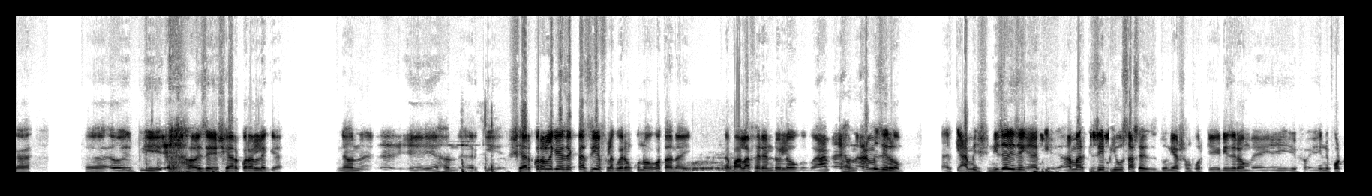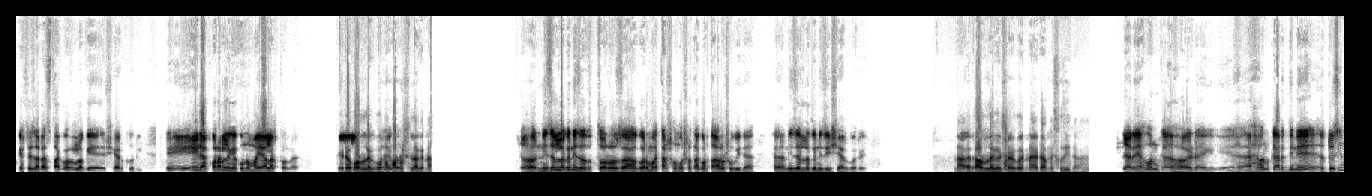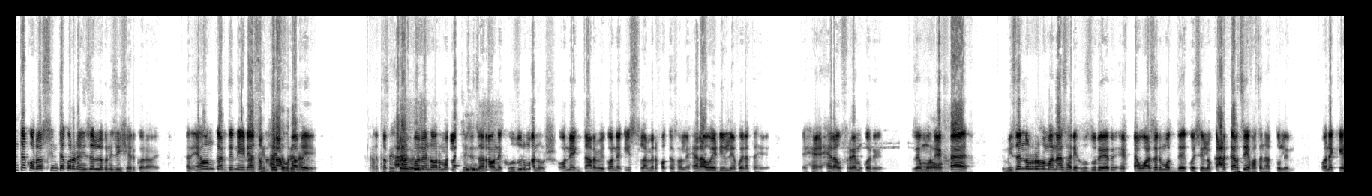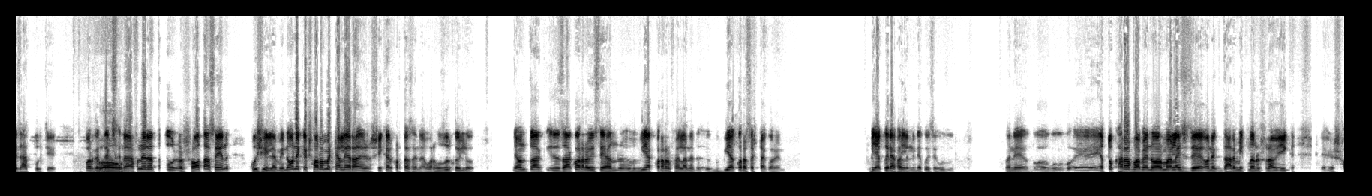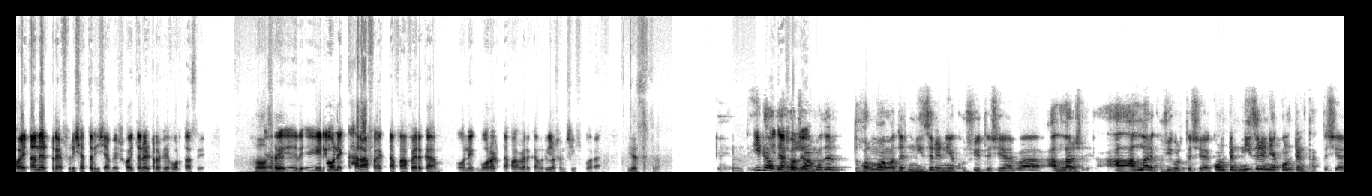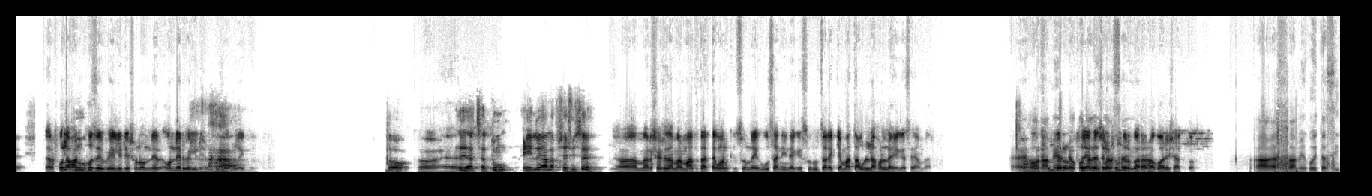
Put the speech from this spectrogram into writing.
ওই যে শেয়ার করার লেগে। এখন এখন আর কি শেয়ার করার লেগে যে একটা জিএফ লাগবে এরকম কোনো কথা নাই। বালা ফ্রেন্ড হইল এখন আমি যেরকম আর কি আমি নিজে নিজে আর কি আমার যে ভিউস আছে দুনিয়ার সম্পর্কে এটি যেরকম এই পডকাস্টে যারা লগে শেয়ার করি। এ- এ- করার লেগে কোনো মায়া লাগতো না। এটা করলে কোনো মানুষ লাগে না। নিজের লগে নিজে তোর মাথার সমস্যা তা করতে আরও সুবিধা। হ্যাঁ, নিজের লগে নিজেই শেয়ার করে। না কারোর লাগে শেয়ার করি না এটা আমি শুধি না। আর এখন এখনকার দিনে তুই চিন্তা করো চিন্তা করাটা নিজের লগে নিজেই শেয়ার করা হয়। আর এখনকার দিনে এটা এত খারাপ ভাবে এত খারাপ ভাবে না। নর্মাল আছে যারা অনেক হুজুর মানুষ অনেক ধার্মিক অনেক ইসলামের পথে চলে হেরাও এই ডিলে ফেরাতে হেরাও ফ্রেম করে। যেমন একটা মিজানুর রহমান আজহারি হুজুরের একটা ওয়াজের মধ্যে কইছিল কার কার চেয়ে হাতেন হাত তুলেন? অনেকে হাত তুলছে। দেখছেন আপনারা তো সৎ আছেন খুশি হইলাম। অনেকে শরমে ঠালে স্বীকার করতেছে না। আবার হুজুর কইলো এখন তো আর যা করার হয়েছে এখন বিয়া করার ফেলান বিয়া করার চেষ্টা করেন। বিয়া করে ফেলেন এটা কইছে হুজুর। মানে এত খারাপ ভাবে নর্মালাইজ যে অনেক ধার্মিক মানুষরা এই শয়তানের ট্র্যাপ রিসাতার হিসাবে শয়তানের ট্র্যাপে পড়তাছে। এটা অনেক খারাপ একটা পাপের কাম অনেক বড় একটা পাপের কাম রিলেশনশিপ করা। এটাও দেখো যে আমাদের ধর্ম আমাদের নিজের নিয়ে খুশি হইতে শেয়ার বা আল্লাহর আল্লাহরে খুশি করতে শেয়ার কন্টেন্ট নিজের নিয়ে কন্টেন্ট থাকতে শেয়ার আর ফুলাফান কিন্তু- খুঁজে ভ্যালিডেশন অন্যের অন্যের ভ্যালিডেশন খুঁজে হ্যাঁ। অনলাইনে তো এই আচ্ছা তুমি এই লই আলাপ শেষ হইছে? আমার শেষে আমার মাথা তার তেমন কিছু নাই গুছানি না কিছু রুতা রেখে মাথা উল্টা ফাল্লা হয়ে গেছে আমার। এখন আমি সুন্দর একটা কথা সুন্দর। করার হকরে সাথে আচ্ছা আমি কইতাছি।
